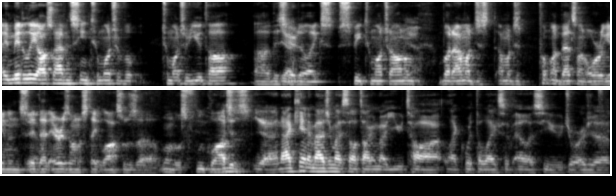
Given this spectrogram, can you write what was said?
Admittedly, also haven't seen too much of too much of Utah uh, this Yeah. year to like speak too much on them. Yeah. But I'm gonna just I'm gonna just put my bets on Oregon and say Yeah. that Arizona State loss was uh, one of those fluke losses. just, yeah, and I can't imagine myself talking about Utah like with the likes of LSU, Georgia,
